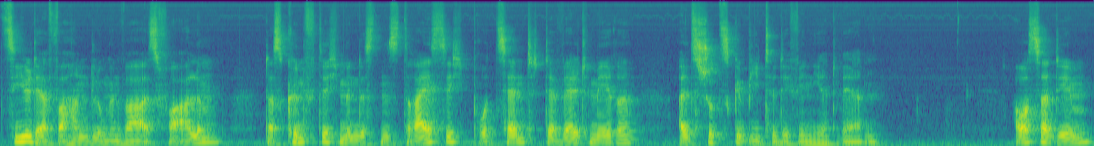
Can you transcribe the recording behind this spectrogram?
Ziel der Verhandlungen war es vor allem, dass künftig mindestens 30 Prozent der Weltmeere als Schutzgebiete definiert werden. Außerdem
